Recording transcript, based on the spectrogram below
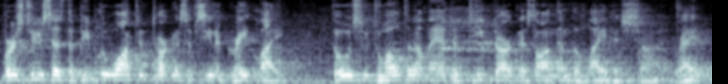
Verse 2 says, The people who walked in darkness have seen a great light. Those who dwelt in a land of deep darkness, on them the light has shined, right?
